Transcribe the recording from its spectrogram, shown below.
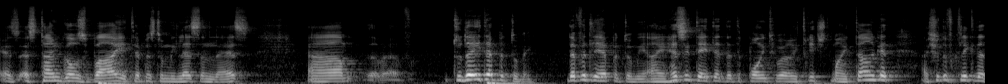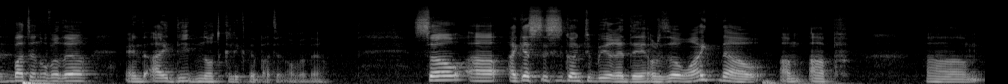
as, as time goes by, it happens to me less and less. Um, today it happened to me definitely happened to me. I hesitated at the point where it reached my target. I should have clicked that button over there and I did not click the button over there. So uh, I guess this is going to be a red day, although right now I'm up um,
